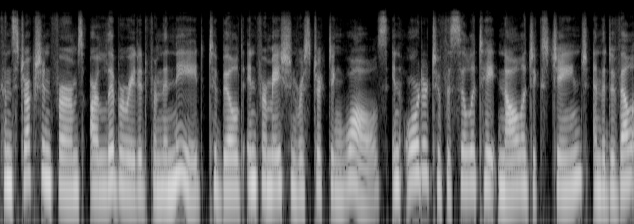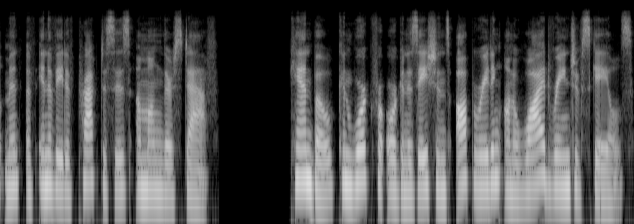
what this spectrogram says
Construction firms are liberated from the need to build information restricting walls in order to facilitate knowledge exchange and the development of innovative practices among their staff. KanBo can work for organizations operating on a wide range of scales.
